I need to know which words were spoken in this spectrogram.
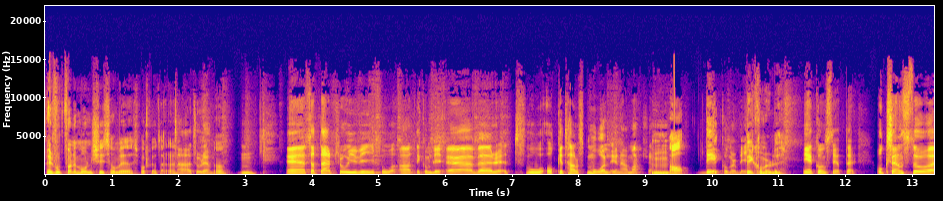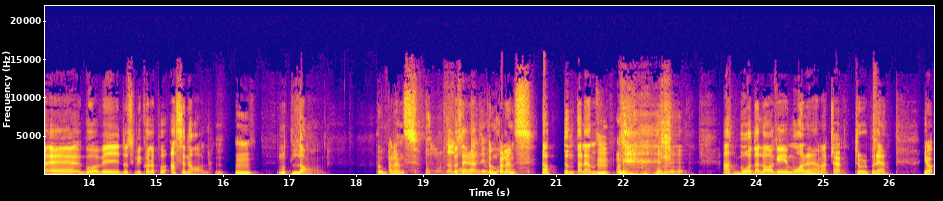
Är det fortfarande Monchi som är sportchef Eller? Ja, jag tror det. Ja. Mm. Eh, så att där tror ju vi på att det kommer bli över två och ett halvt mål i den här matchen. Ja Det kommer det bli. det kommer det bli. Inga konstigheter. Och sen så eh, går vi, då ska vi kolla på Arsenal Mm. mot Lan. Pumpalens. Vad säger du? Pumpalens. Ja, Pumpalen. att båda lagen gör mål i den här matchen. Ja. Tror du på det? Ja.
